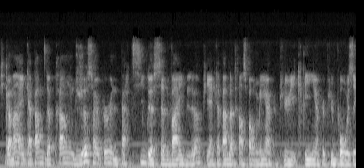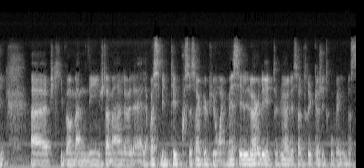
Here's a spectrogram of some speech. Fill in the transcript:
puis comment être capable de prendre juste un peu une partie de cette vibe-là, puis être capable de la transformer un peu plus écrit, un peu plus posé, euh, puis qui va m'amener justement là, la, la possibilité de pousser ça un peu plus loin. Mais c'est l'un des trucs, un des seuls trucs que j'ai trouvé, parce que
